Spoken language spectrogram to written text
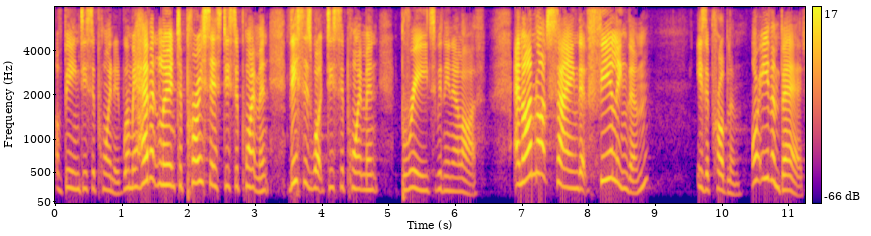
of being disappointed. When we haven't learned to process disappointment, this is what disappointment breeds within our life. And I'm not saying that feeling them is a problem or even bad.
